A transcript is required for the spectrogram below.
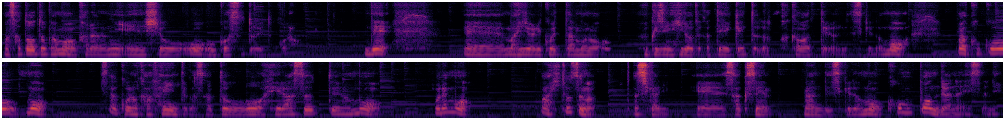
まあ、砂糖とかも体に炎症を起こすというところ。で、えー、まあ、非常にこういったもの、副腎疲労とか低血糖とか関わってるんですけども、まあ、ここも実はこのカフェインとか砂糖を減らすっていうのも、これも、まあ一つの確かに、えー、作戦なんですけども、根本ではないですよね。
